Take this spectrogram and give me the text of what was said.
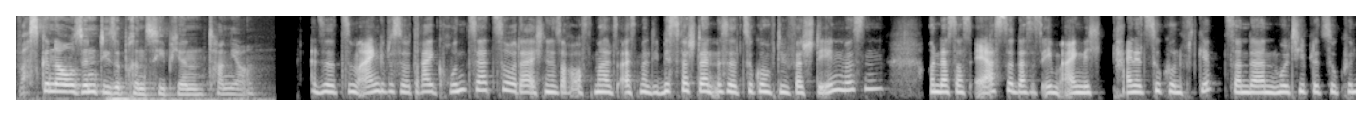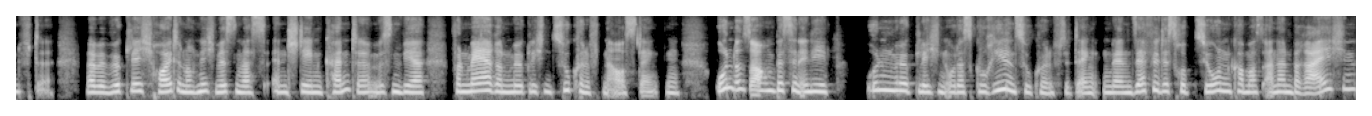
Was genau sind diese Prinzipien, Tanja? Also zum einen gibt es so drei Grundsätze oder ich nenne es auch oftmals erstmal die Missverständnisse der Zukunft, die wir verstehen müssen. Und das ist das erste, dass es eben eigentlich keine Zukunft gibt, sondern multiple Zukünfte. Weil wir wirklich heute noch nicht wissen, was entstehen könnte, müssen wir von mehreren möglichen Zukünften ausdenken und uns auch ein bisschen in die unmöglichen oder skurrilen Zukünfte denken, denn sehr viele Disruptionen kommen aus anderen Bereichen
